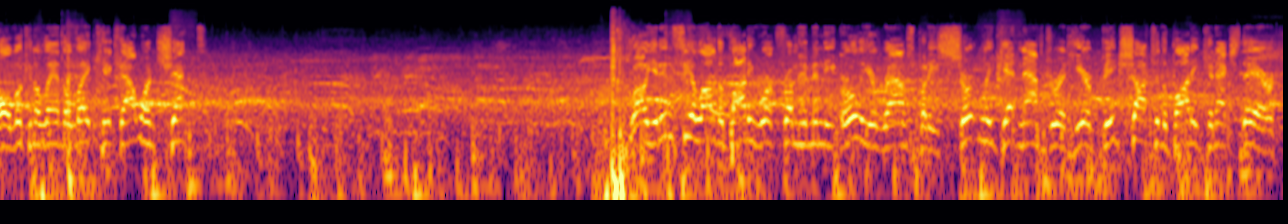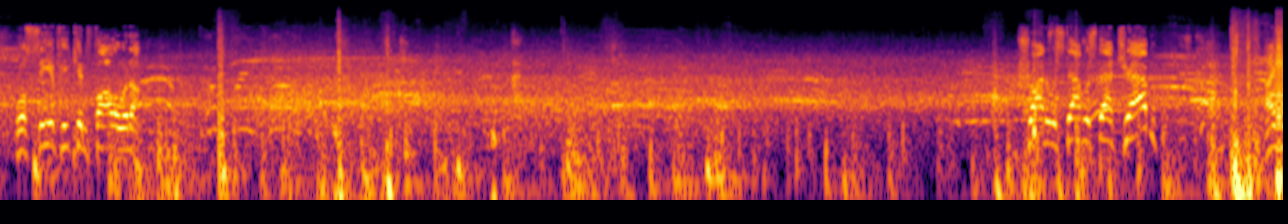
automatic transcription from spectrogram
Oh, looking to land the leg kick. That one checked. Well, you didn't see a lot of the body work from him in the earlier rounds, but he's certainly getting after it here. Big shot to the body connects there. We'll see if he can follow it up. Try to establish that jab. Nice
